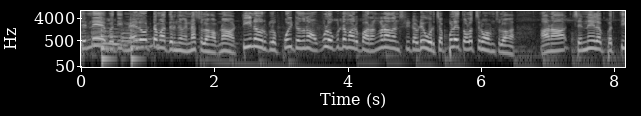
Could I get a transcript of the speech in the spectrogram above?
சென்னையை பற்றி மேலோட்டமாக தெரிஞ்சவங்க என்ன சொல்லுவாங்க அப்படின்னா டீனவருக்குள்ளே போயிட்டு வந்தோன்னா அவ்வளோ கூட்டமாக இருப்பார் ரங்கநாதன் ஸ்ட்ரீட் அப்படியே ஒரு செப்பலே தொலைச்சிரும் அப்படின்னு சொல்லுவாங்க. ஆனால் சென்னையில் பற்றி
